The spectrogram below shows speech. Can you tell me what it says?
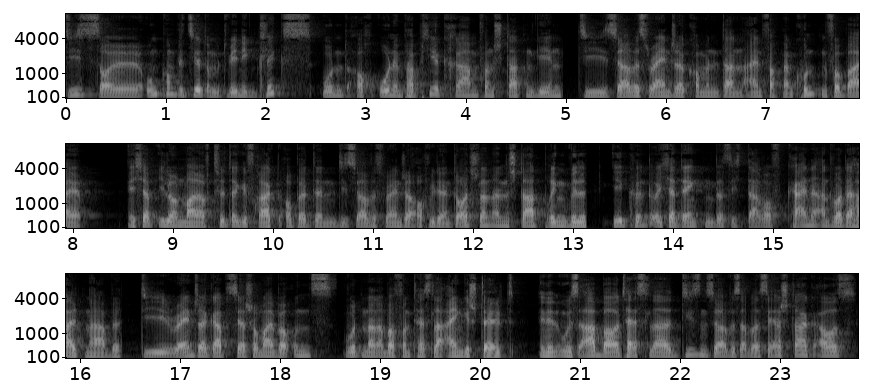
Dies soll unkompliziert und mit wenigen Klicks und auch ohne Papierkram vonstatten gehen. Die Service Ranger kommen dann einfach beim Kunden vorbei. Ich habe Elon mal auf Twitter gefragt, ob er denn die Service Ranger auch wieder in Deutschland an den Start bringen will. Ihr könnt euch ja denken, dass ich darauf keine Antwort erhalten habe. Die Ranger gab es ja schon mal bei uns, wurden dann aber von Tesla eingestellt. In den USA baut Tesla diesen Service aber sehr stark aus.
